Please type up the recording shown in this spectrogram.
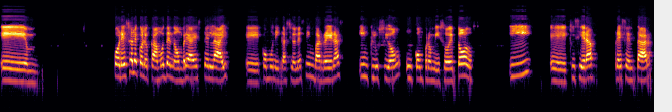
Em, por eso le colocamos de nombre a este live eh, Comunicaciones sin Barreras, Inclusión, un compromiso de todos. Y eh, quisiera presentar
